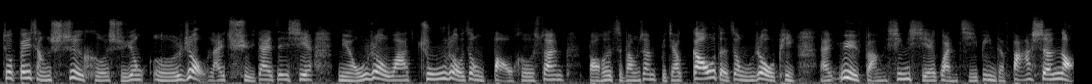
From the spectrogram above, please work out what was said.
就非常适合使用鹅肉来取代这些牛肉啊、猪肉这种饱和酸、饱和脂肪酸比较高的这种肉品，来预防心血管疾病的发生哦。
